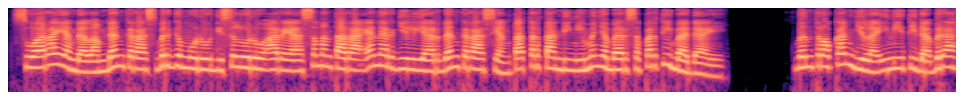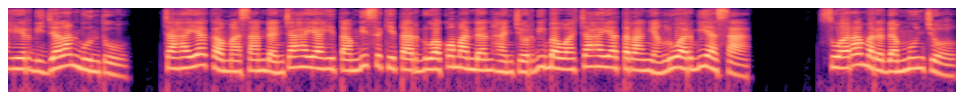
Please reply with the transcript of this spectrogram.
Suara yang dalam dan keras bergemuruh di seluruh area sementara energi liar dan keras yang tak tertandingi menyebar seperti badai. Bentrokan gila ini tidak berakhir di jalan buntu. Cahaya keemasan dan cahaya hitam di sekitar dua komandan hancur di bawah cahaya terang yang luar biasa. Suara meredam muncul,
